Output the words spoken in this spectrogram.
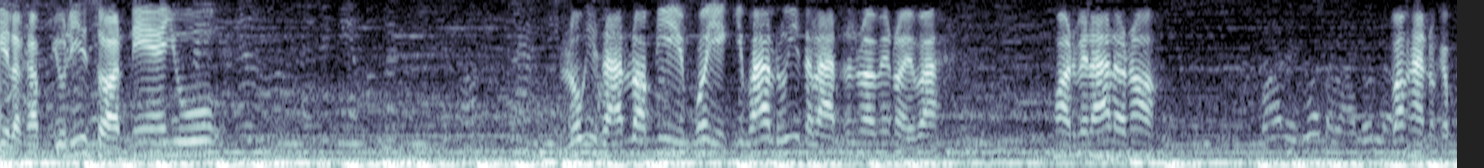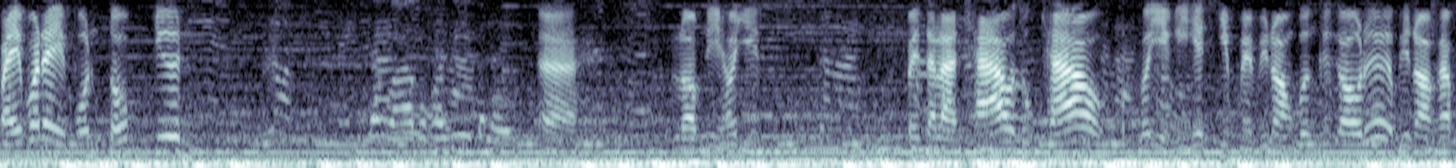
หารกินนี่สิแหละครับ อยู่รีสอร์ทเนี่ยอยู่ลูกอีสานรอบนี้พ่อเอกกิพาลุยตลาดนั่นมาไม่หน่อยปะหอดเวลาแล้วเนาะว่าในทั่วตลาดรถว่างหันกับไปเพราะได้ฝนตกยืนจังหวะบ่ค่อยมีปานใดอ่ารอบนี้เขายินไปตลาดเช้าทุกเช้าพ่อเอกอีเฮ็ดคลิปให้พี่น้องเบิ่งคือเก่าเด้อพี่น้องครับ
